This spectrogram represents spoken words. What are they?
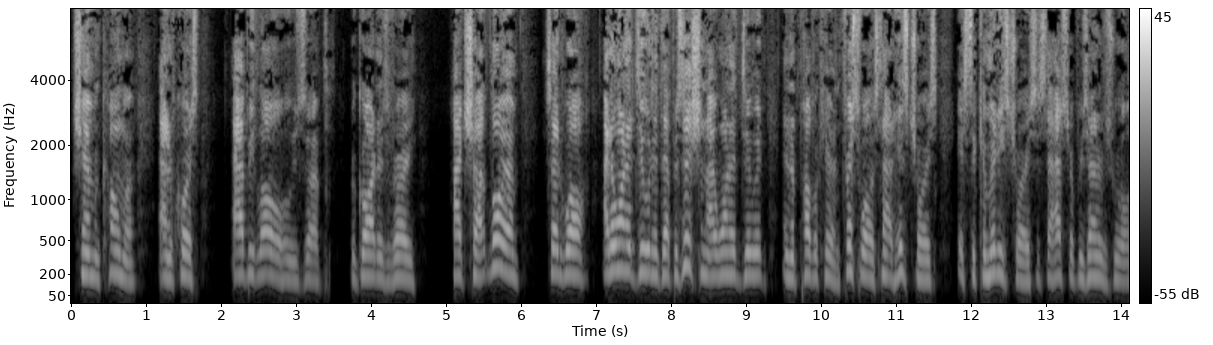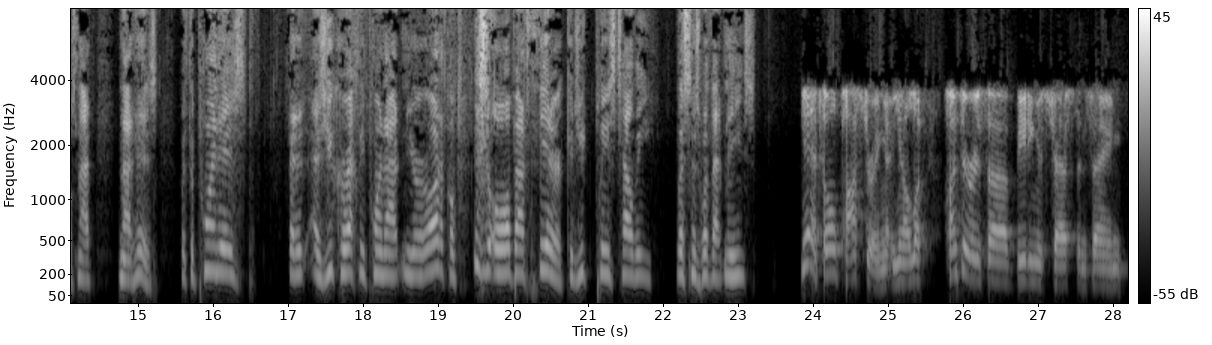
Chairman Comer, and of course Abbe Lowell, who's uh, regarded as a very hotshot lawyer, said, "Well, I don't want to do it in a deposition. I want to do it in a public hearing." First of all, it's not his choice; it's the committee's choice. It's the House Representatives' rules, not not his. But the point is that, it, as you correctly point out in your article, this is all about theater. Could you please tell the listeners what that means? Yeah, it's all posturing. You know, look, Hunter is uh, beating his chest and saying,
